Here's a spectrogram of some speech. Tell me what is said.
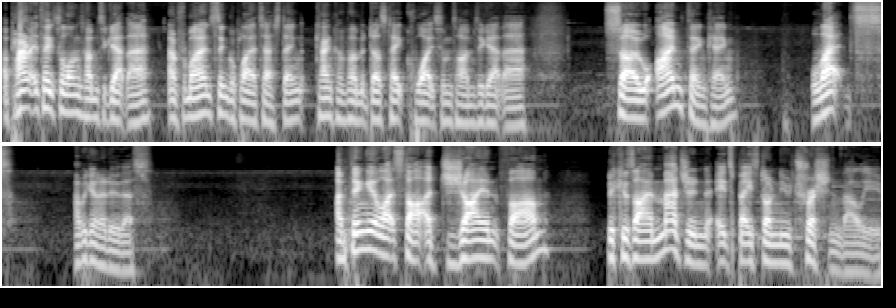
Apparently it takes a long time to get there, and from my own single player testing, can confirm it does take quite some time to get there. So I'm thinking, let's how are we gonna do this? I'm thinking like start a giant farm because I imagine it's based on nutrition value.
